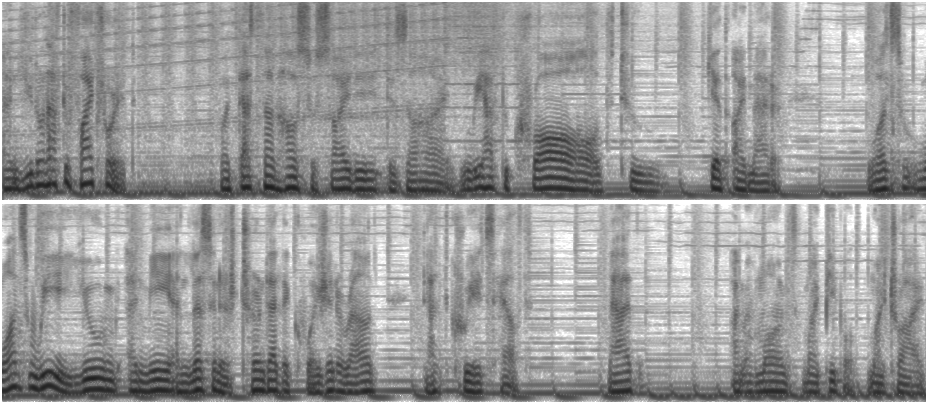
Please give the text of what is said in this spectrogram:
And you don't have to fight for it. But that's not how society designed. We have to crawl to get I matter. Once once we, you and me and listeners turn that equation around, that creates health. That I'm amongst my people, my tribe.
